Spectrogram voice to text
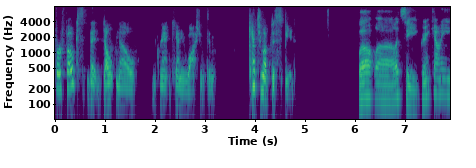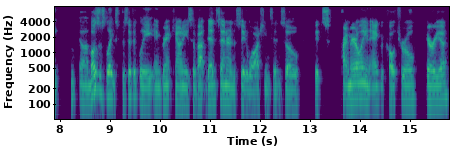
for folks that don't know grant county washington catch them up to speed Well, uh, let's see. Grant County, uh, Moses Lake specifically in Grant County is about dead center in the state of Washington. So it's primarily an agricultural area.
